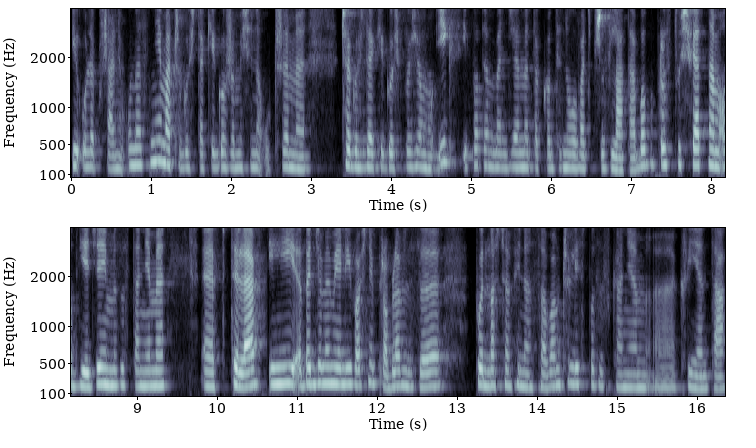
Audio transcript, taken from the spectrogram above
i ulepszaniu. U nas nie ma czegoś takiego, że my się nauczymy czegoś do jakiegoś poziomu X i potem będziemy to kontynuować przez lata, bo po prostu świat nam odjedzie i my zostaniemy e, w tyle i będziemy mieli właśnie problem z płynnością finansową, czyli z pozyskaniem e, klienta,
